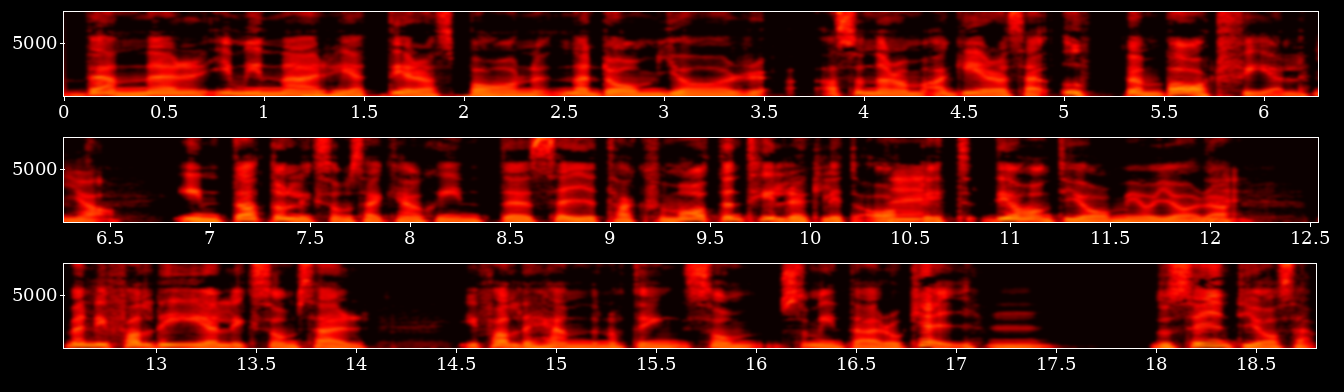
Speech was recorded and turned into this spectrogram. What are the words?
vänner i min närhet, deras barn, när de gör, alltså när de agerar så här uppenbart fel. Ja. Inte att de liksom så här, kanske inte säger tack för maten tillräckligt artigt. Det har inte jag med att göra. Nej. Men ifall det är liksom så här, ifall det händer någonting som, som inte är okej. Mm. Då säger inte jag så här,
